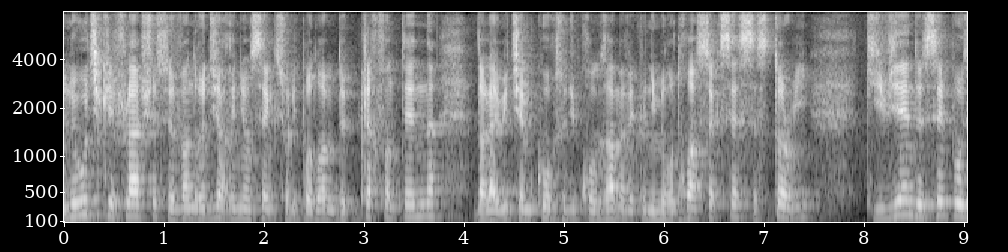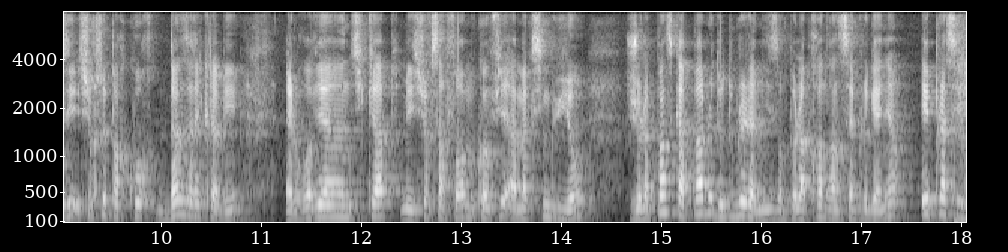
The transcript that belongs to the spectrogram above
Un nouveau ticket flash ce vendredi à Réunion 5 sur l'hippodrome de Clairefontaine dans la huitième course du programme avec le numéro 3 Success Story qui vient de s'imposer sur ce parcours dans un réclamé. Elle revient à un handicap mais sur sa forme confiée à Maxime Guyon. Je la pense capable de doubler la mise. On peut la prendre en simple gagnant et placer.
